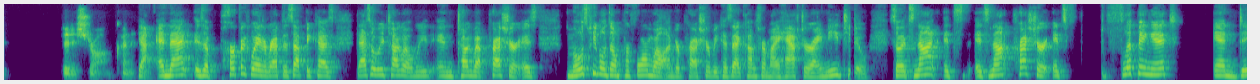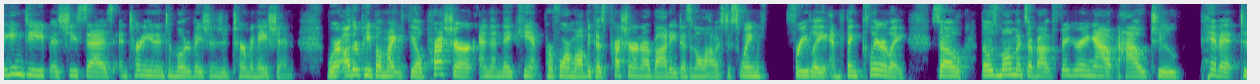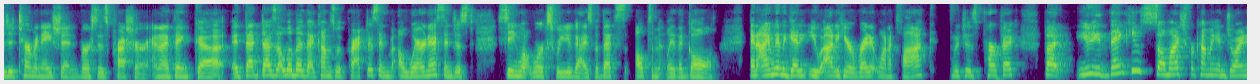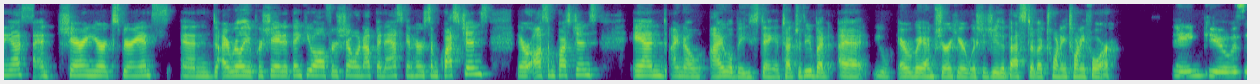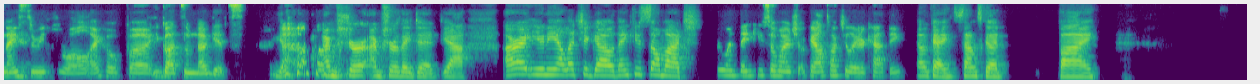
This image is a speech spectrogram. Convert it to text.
finish strong kind of yeah thing. and that is a perfect way to wrap this up because that's what we talk about when we and talk about pressure is most people don't perform well under pressure because that comes from i have to or i need to so it's not it's it's not pressure it's flipping it and digging deep, as she says, and turning it into motivation and determination, where other people might feel pressure and then they can't perform well because pressure in our body doesn't allow us to swing freely and think clearly. So those moments are about figuring out how to pivot to determination versus pressure. And I think uh, it, that does a little bit that comes with practice and awareness and just seeing what works for you guys. But that's ultimately the goal. And I'm going to get you out of here right at one o'clock which is perfect. But Yoonhee, thank you so much for coming and joining us and sharing your experience. And I really appreciate it. Thank you all for showing up and asking her some questions. They were awesome questions. And I know I will be staying in touch with you, but uh, you, everybody I'm sure here wishes you the best of a 2024. Thank you. It was nice to meet you all. I hope uh, you got some nuggets. Yeah, I'm sure. I'm sure they did. Yeah. All right, Yoonhee, I'll let you go. Thank you so much. Everyone, thank you so much. Okay, I'll talk to you later, Kathy. Okay, sounds good. Bye.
